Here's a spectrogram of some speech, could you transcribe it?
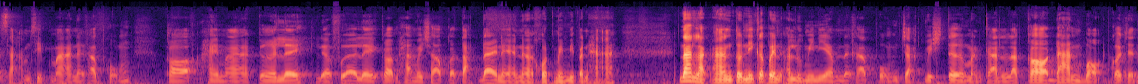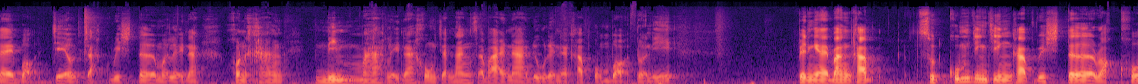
730 มานะครับผมก็ให้มาเกินเลยเหลือเฟือเลยก็ถ้าไม่ชอบก็ตัดได้ในอนาคตไม่มีปัญหา ด้านหลักอันตัวนี้ก็เป็นอลูมิเนียมนะครับผมจาก Richter เหมือนกัน แล้วก็ด้านเบาะก็จะได้เบาะเจลจาก Richter มาเลยนะ ค่อนข้างนิ่มมากเลยนะ คงจะนั่งสบายน่าดูเลยนะครับผมเบาะตัวนี้ เป็นไงบ้างครับ สุดคุ้มจริง ๆ ครับ Richter Rocco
